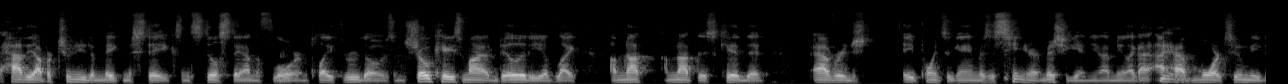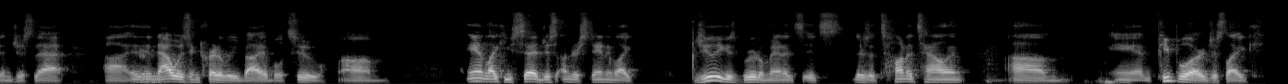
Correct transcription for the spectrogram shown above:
have the opportunity to make mistakes and still stay on the floor and play through those and showcase my ability of like I'm not I'm not this kid that averaged eight points a game as a senior at Michigan. You know, I mean, like I, I, have more to me than just that, uh, and, and, that was incredibly valuable too. Um, and like you said, just understanding like G League is brutal, man. It's it's there's a ton of talent, um, and people are just like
